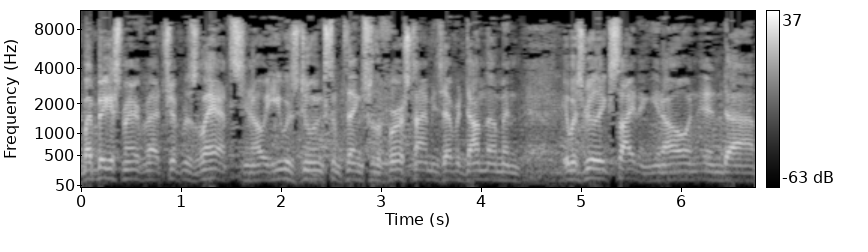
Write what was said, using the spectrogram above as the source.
my biggest memory from that trip was Lance. You know, he was doing some things for the first time he's ever done them, and it was really exciting. You know, and, and uh,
